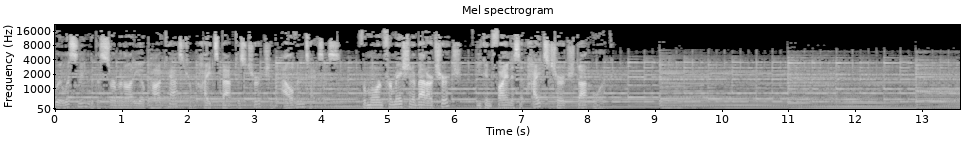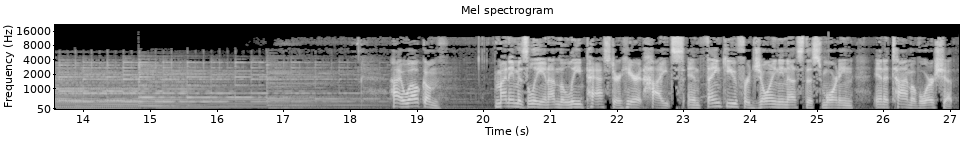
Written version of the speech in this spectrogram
You are listening to the Sermon Audio Podcast from Heights Baptist Church in Alvin, Texas. For more information about our church, you can find us at heightschurch.org. Hi, welcome. My name is Lee, and I'm the lead pastor here at Heights. And thank you for joining us this morning in a time of worship.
